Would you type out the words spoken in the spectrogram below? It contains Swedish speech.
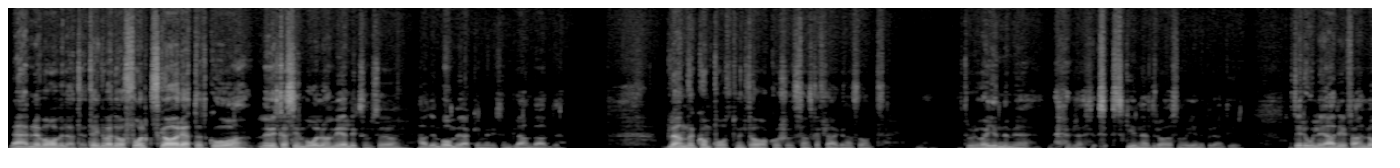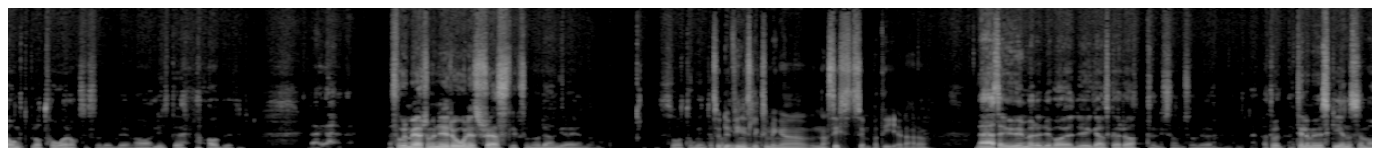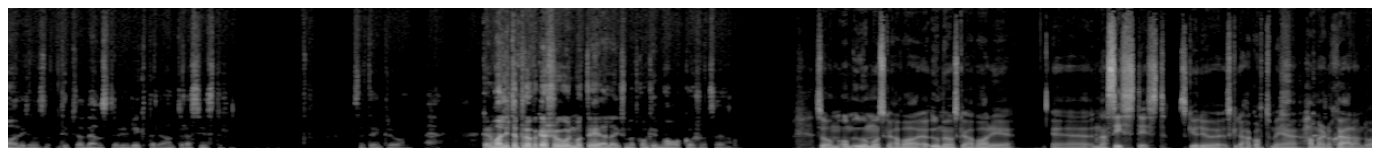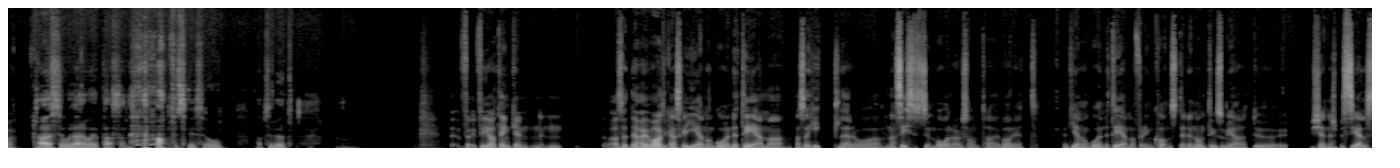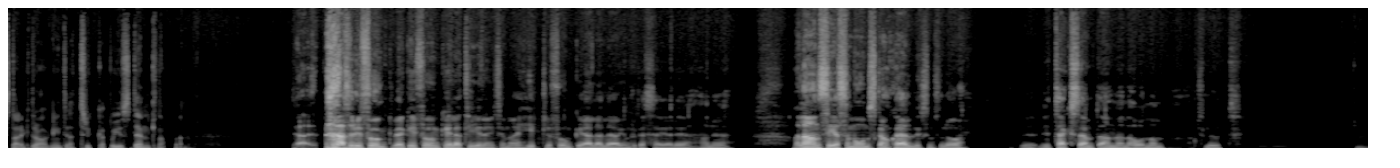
Nej, men det var väl att jag tänkte att då folk ska ha rätt att gå med vilka symboler de vill liksom. Så jag hade en bomberjacka med liksom blandad blandad kompott med lite hakkors och svenska flaggan och sånt. Jag tror det var inne med skinhead-rörelsen var inne på den tiden. Att det är roligt, jag hade ju fan långt blått hår också så det blev ja, lite avbrutet. Nej, jag såg det mer som en ironisk gest liksom och den grejen. Men så tog inte Så det finns liksom inga nazistsympatier där då? Nej, alltså Umeå det, var, det är ganska rött liksom. Så det, jag tror till och med skinsen var liksom, typ så vänsterinriktade, antirasister. Så jag tänkte då, kan det vara en liten provokation mot det hela, liksom att gå omkring med hakor så att säga. Så om, om Umeå skulle ha varit, Umeå skulle ha varit eh, nazistiskt, skulle du, skulle du ha gått med hammaren och skäran då? Ja, så det var ju passande. ja, precis. Jo, absolut. För, för jag tänker, alltså det har ju varit ett ganska genomgående tema, alltså Hitler och nazistsymboler och sånt har ju varit ett, ett genomgående tema för din konst. Är det någonting som gör att du känner speciellt stark dragning till att trycka på just den knappen? Ja, alltså det fun verkar ju funka hela tiden. Liksom. Hitler funkar i alla lägen brukar jag säga. Det, han, är, han anses som ondskan själv. Liksom, så då, det är tacksamt att använda honom, absolut. Mm.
